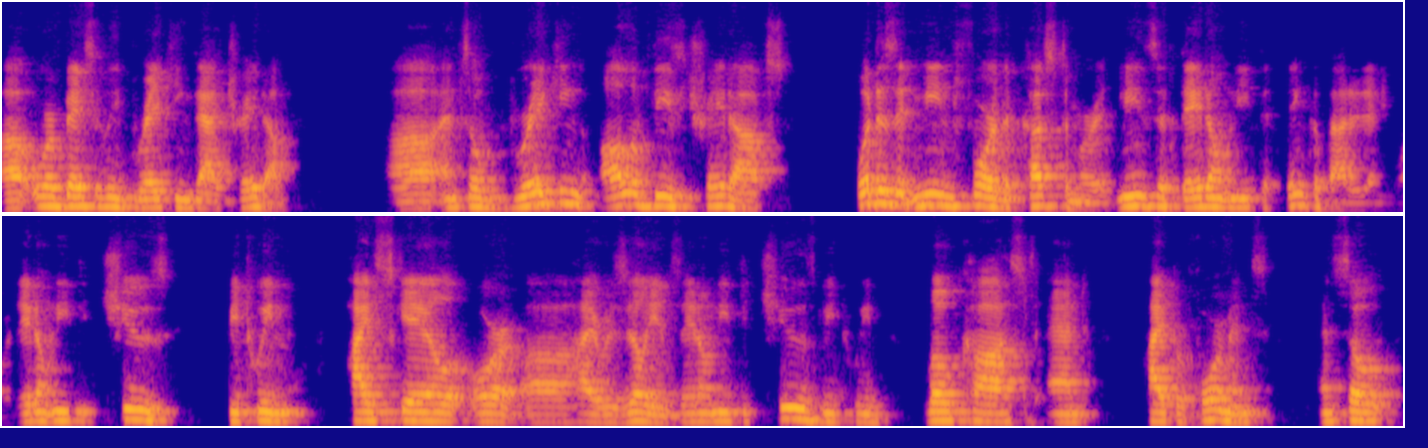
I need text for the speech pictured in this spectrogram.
uh, we're basically breaking that trade off. Uh, and so, breaking all of these trade offs, what does it mean for the customer? It means that they don't need to think about it anymore. They don't need to choose between high scale or uh, high resilience. They don't need to choose between low cost and high performance. And so,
